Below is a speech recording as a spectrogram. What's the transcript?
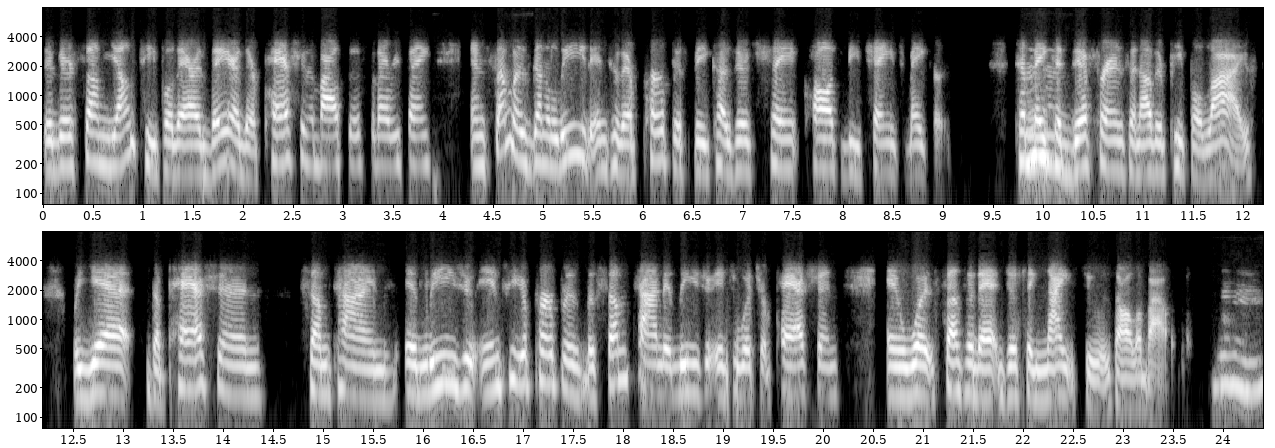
that there's some young people that are there, they're passionate about this and everything. And someone is going to lead into their purpose because they're cha- called to be change makers, to mm-hmm. make a mm-hmm. difference in other people's lives. But yet the passion sometimes it leads you into your purpose, but sometimes it leads you into what your passion and what something that just ignites you is all about. Mm-hmm.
